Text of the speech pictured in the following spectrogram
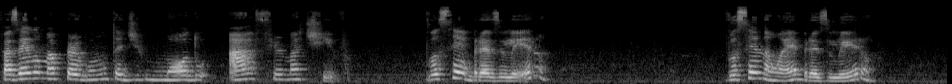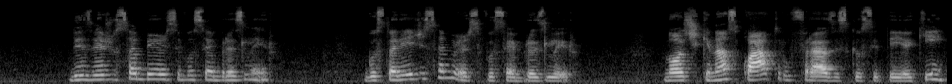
Fazendo uma pergunta de modo afirmativo. Você é brasileiro? Você não é brasileiro? Desejo saber se você é brasileiro. Gostaria de saber se você é brasileiro. Note que nas quatro frases que eu citei aqui,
